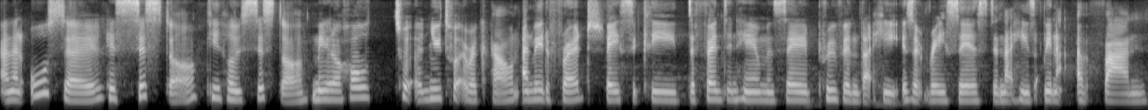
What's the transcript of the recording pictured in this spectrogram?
and then also his sister, Keeho's sister, made a whole tw- a new Twitter account and made a thread basically defending him and saying, proving that he isn't racist and that he's been a fan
